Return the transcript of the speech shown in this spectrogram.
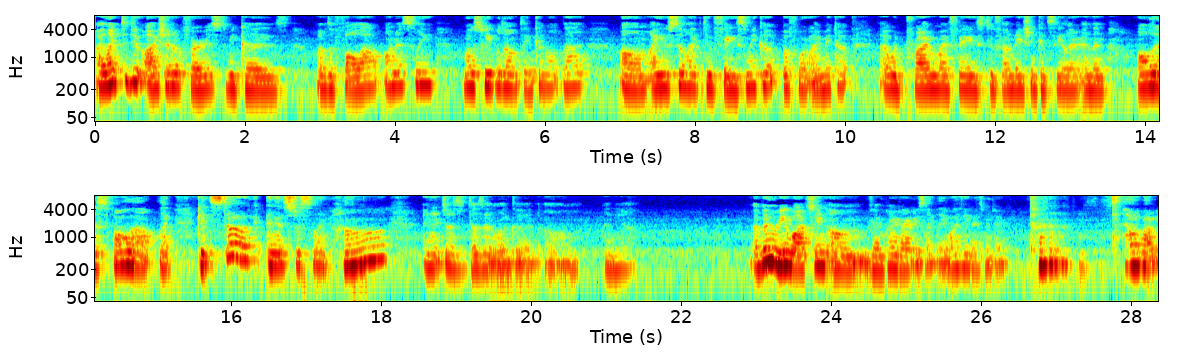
I like to do eyeshadow first because of the fallout, honestly. Most people don't think about that. Um, I used to like do face makeup before eye makeup. I would prime my face, do foundation, concealer, and then all this fallout like gets stuck and it's just like, huh? And it just doesn't look good. Um, and yeah. I've been rewatching um Vampire Diaries lately. What have you guys been doing? How about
